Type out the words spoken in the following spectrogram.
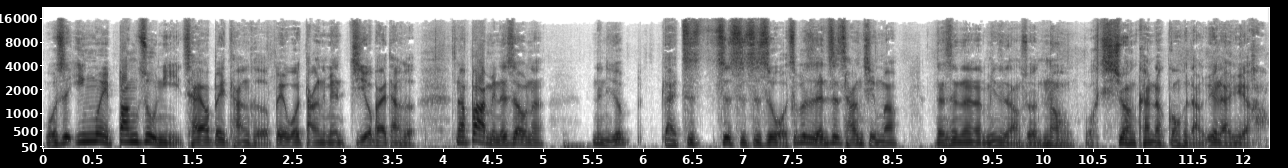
我是因为帮助你才要被弹劾，被我党里面极右派弹劾。那罢免的时候呢，那你就来支支持支持我，这不是人之常情吗？但是呢，民主党说 no，我希望看到共和党越来越好，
